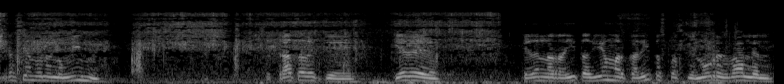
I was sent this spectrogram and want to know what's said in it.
ir haciéndole lo mismo. Trata de que quede, queden las rayitas bien marcaditas para que no resbale el,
